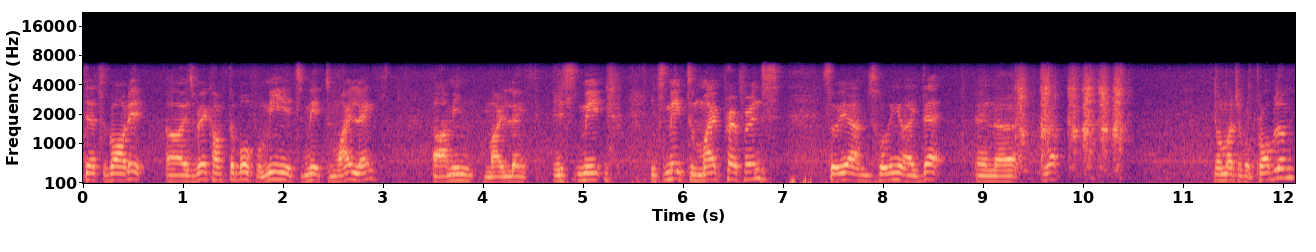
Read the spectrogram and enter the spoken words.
that's about it. Uh, it's very comfortable for me. It's made to my length. Uh, I mean my length. It's made it's made to my preference. So yeah I'm just holding it like that. And uh, yep not much of a problem.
